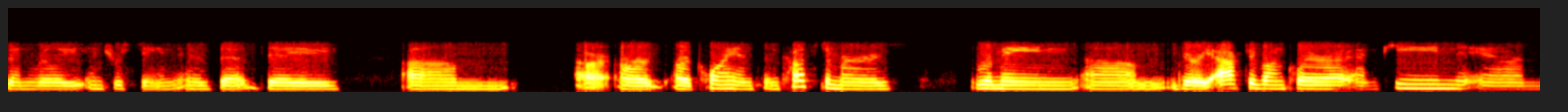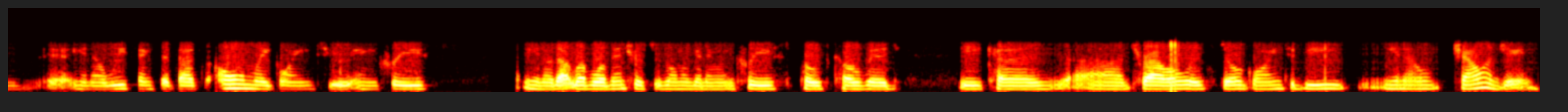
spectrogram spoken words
been really interesting is that they um, our, our, our clients and customers remain um, very active on Clara and keen, and you know we think that that's only going to increase. You know that level of interest is only going to increase post COVID because uh, travel is still going to be you know challenging.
